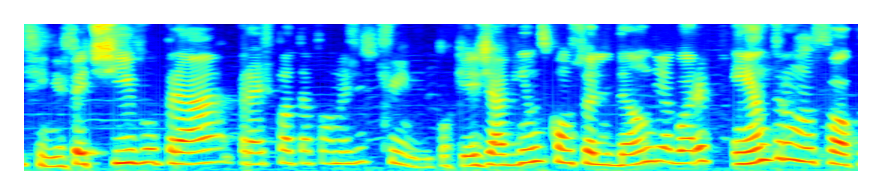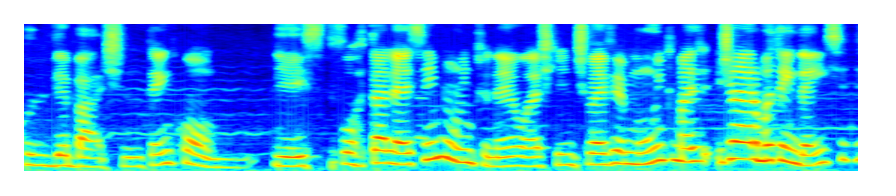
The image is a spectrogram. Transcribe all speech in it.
enfim, efetivo para as plataformas de streaming, porque já vinham se consolidando e agora entram no foco do debate, não tem como. E aí se fortalecem muito, né? Eu acho que a gente vai ver muito, mas já era uma tendência,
